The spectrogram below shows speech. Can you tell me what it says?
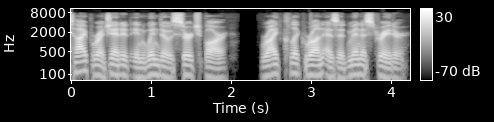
Type regedit in Windows search bar, right-click Run as administrator.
